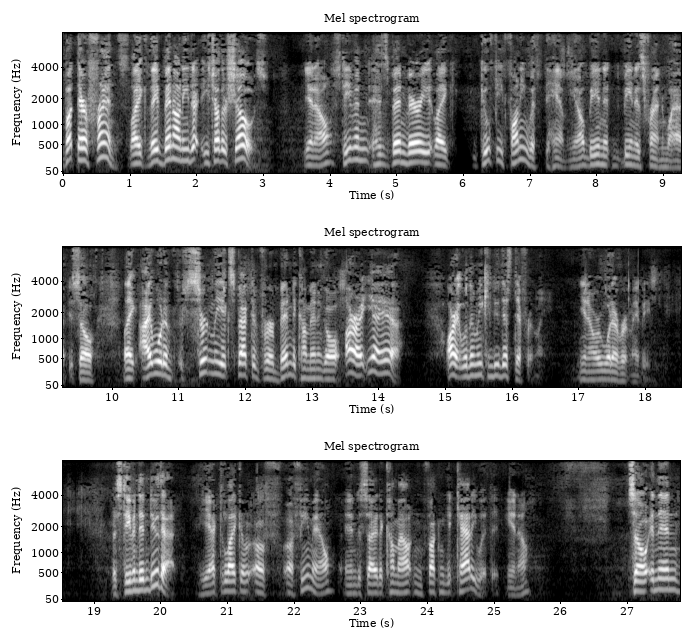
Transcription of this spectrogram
but they're friends. Like they've been on each other's shows. You know, Steven has been very like goofy, funny with him. You know, being being his friend and what have you. So, like, I would have certainly expected for Ben to come in and go, "All right, yeah, yeah, all right, well then we can do this differently." You know, or whatever it may be. But Steven didn't do that. He acted like a, a, a female and decided to come out and fucking get catty with it, you know? So, and then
